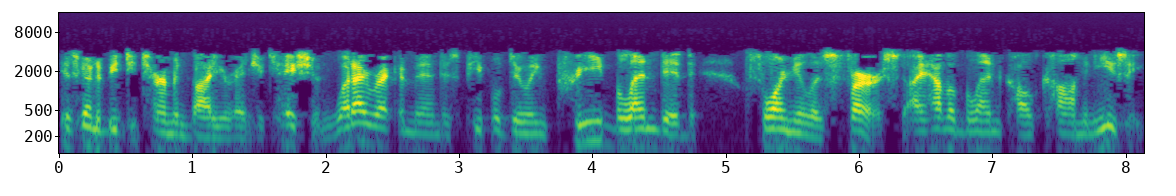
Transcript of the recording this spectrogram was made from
is going to be determined by your education. What I recommend is people doing pre-blended formulas first. I have a blend called Calm and Easy.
